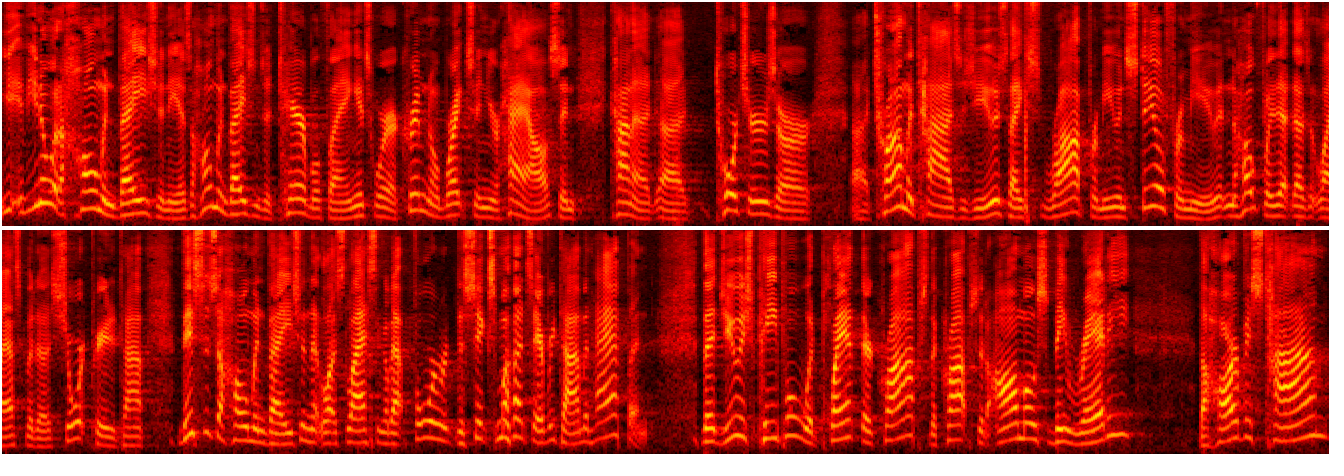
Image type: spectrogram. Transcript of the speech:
If you know what a home invasion is, a home invasion is a terrible thing. It's where a criminal breaks in your house and kind of uh, tortures or uh, traumatizes you as they rob from you and steal from you. And hopefully that doesn't last but a short period of time. This is a home invasion that's lasting about four to six months every time it happened. The Jewish people would plant their crops, the crops would almost be ready. The harvest time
